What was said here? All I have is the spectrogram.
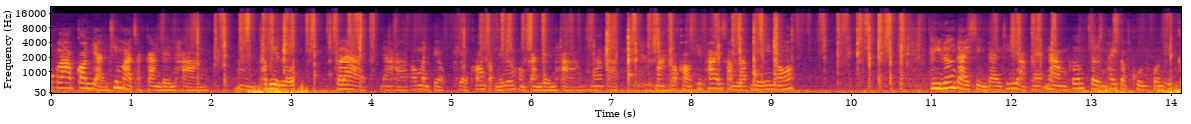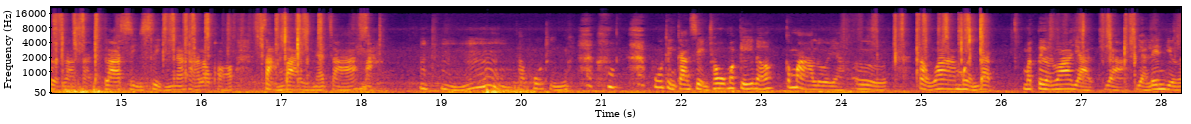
คลาภก้อนใหญ่ที่มาจากการเดินทางทะเบียนรถก็ได้นะคะเพราะมันเกี่ยวเกี่ยวข้องกับในเรื่องของการเดินทางนะคะ มาขอของที่ไพ่สำหรับนี้เนาะ มีเรื่องใดสิ่งใดที่อยากแนะนำเพิ่มเติมให้กับคุณคนที่เกิดราศีราศีสิงห์นะคะ เราขอสามใบนะจ๊ะมาเราพูดถึง พูดถึงการเสี่ยงโชคเมื่อกี้เนาะก็มาเลยอะ่ะ เออ แต่ว่าเหมือนแบบมาเตือนว่าอย่าอย่าอย่าเล่นเยอะ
